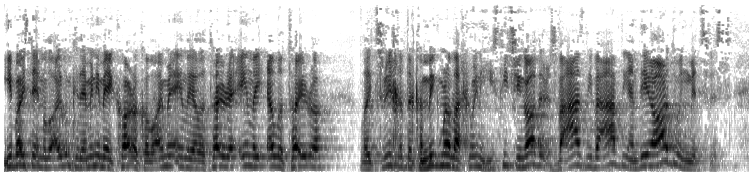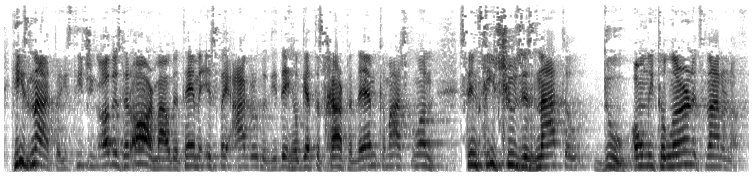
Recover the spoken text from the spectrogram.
Ibai say, Melo Eilim kedemini meikara, Kol oimer ein loy ela Torah, he's teaching others, va'azni va'avdi, and they are doing mitzvahs. He's not, but he's teaching others that are. He'll get the schar for them. Since he chooses not to do, only to learn, it's not enough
